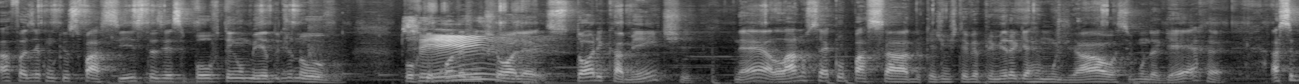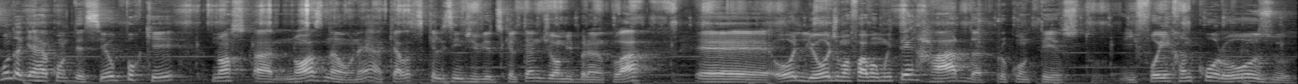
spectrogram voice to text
a fazer com que os fascistas e esse povo tenham medo de novo. Porque Sim. quando a gente olha historicamente, né, lá no século passado, que a gente teve a Primeira Guerra Mundial, a Segunda Guerra, a Segunda Guerra aconteceu porque nós, ah, nós não, né? Aquelas, aqueles indivíduos, aquele tanto de homem branco lá, é, olhou de uma forma muito errada para o contexto e foi rancoroso.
